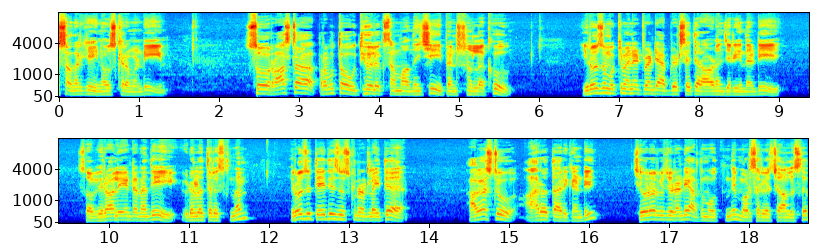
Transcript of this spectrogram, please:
ఫ్రెండ్స్ అందరికీ నమస్కారం అండి. సో రాష్ట్ర ప్రభుత్వ ఉద్యోగులకు సంబంధించి పెన్షనర్లకు ఈరోజు ముఖ్యమైనటువంటి అప్డేట్స్ అయితే రావడం జరిగిందండి. సో వివరాలు ఏంటన్నది వీడియోలో తెలుసుకుందాం. ఈరోజు తేదీ చూసుకున్నట్లయితే ఆగస్టు ఆరో తారీఖు అండి. చివరి వరకు చూడండి అర్థమవుతుంది. మరోసారిగా ఛానల్ వస్తే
